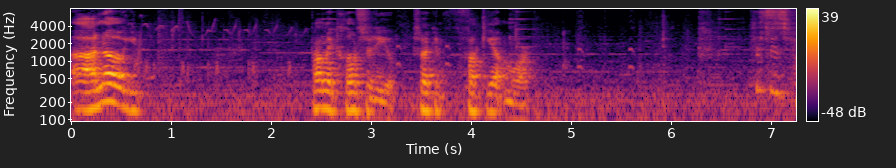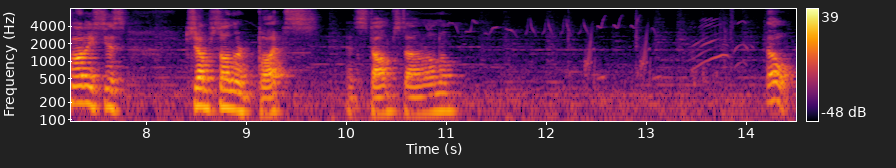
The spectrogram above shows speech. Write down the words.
Ah, uh, no, you Probably closer to you, so I can fuck you up more. This is funny, she just jumps on their butts and stomps down on them. Oh!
